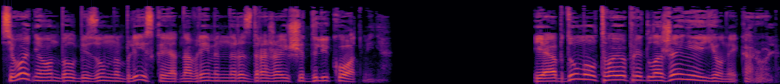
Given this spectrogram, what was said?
Сегодня он был безумно близко и одновременно раздражающе далеко от меня. «Я обдумал твое предложение, юный король».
